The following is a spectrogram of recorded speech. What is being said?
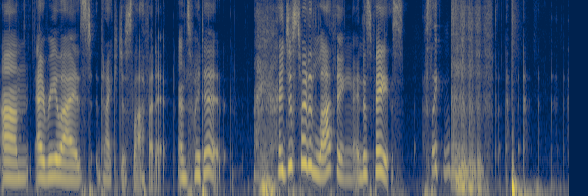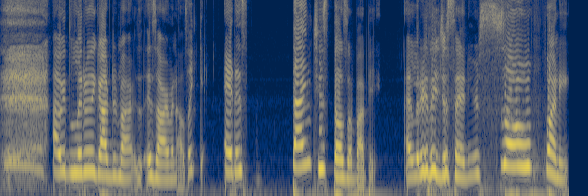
um i realized that i could just laugh at it. And so i did. I just started laughing in his face. I was like i would literally grabbed his arm and i was like eres tan chistoso papi. I literally just said you're so funny.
